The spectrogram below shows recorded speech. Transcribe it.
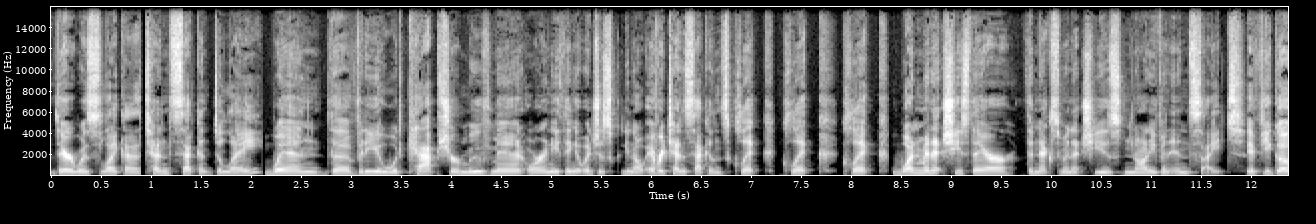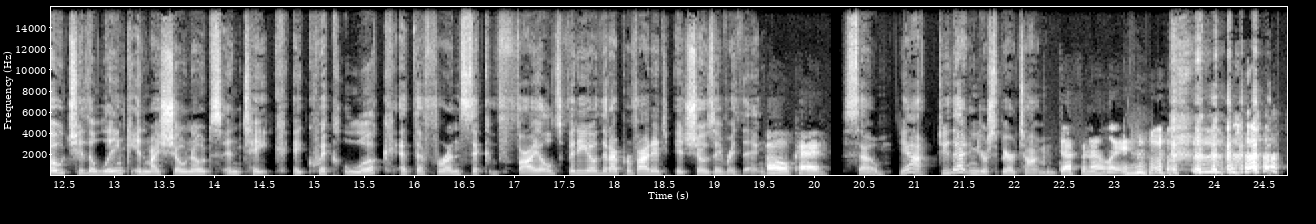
there was like a 10 second delay when the video would capture movement or anything. It would just, you know, every 10 seconds, click, click, click. One minute she's there, the next minute she is not even in sight. If you go to the link in my show notes and take a quick look at the forensic files video that I provided, it shows everything. Oh, okay. So, yeah, do that in your spare time. Definitely.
